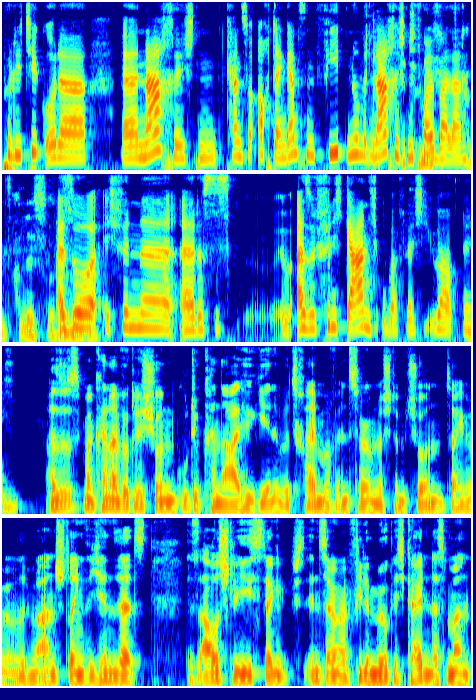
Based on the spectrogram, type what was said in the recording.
Politik oder äh, Nachrichten. Kannst du auch deinen ganzen Feed nur mit Nachrichten Natürlich, vollballern. Kannst alles, also so. ich finde, äh, das ist, also finde ich gar nicht oberflächlich, überhaupt nicht. Mhm. Also es, man kann da wirklich schon gute Kanalhygiene betreiben auf Instagram, das stimmt schon. Sag ich mal, wenn man sich mal anstrengt, sich hinsetzt, das ausschließt, da gibt es Instagram viele Möglichkeiten, dass man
